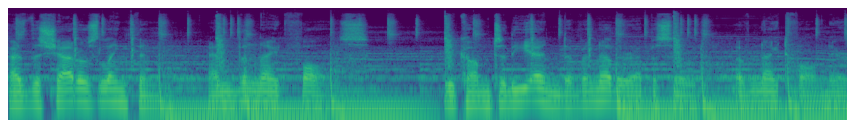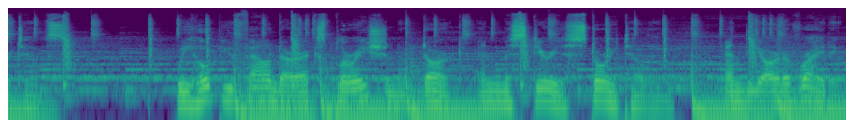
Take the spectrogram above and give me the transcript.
As the shadows lengthen and the night falls, we come to the end of another episode of Nightfall Narratives. We hope you found our exploration of dark and mysterious storytelling and the art of writing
